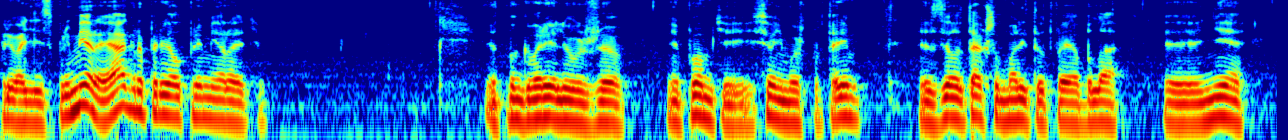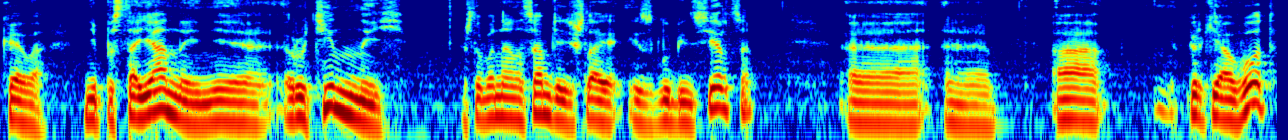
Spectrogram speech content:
приводились примеры, и Агро привел примеры этим. Это мы говорили уже, помните, сегодня, может, повторим, сделать так, чтобы молитва твоя была э, не кева, не постоянной, не рутинной, чтобы она на самом деле шла из глубин сердца, э, а в перке а вот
